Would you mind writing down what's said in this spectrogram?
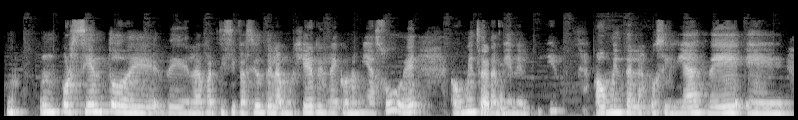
un, por ciento de, la participación de la mujer en la economía sube, aumenta también el PIB aumentan las posibilidades de, eh,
